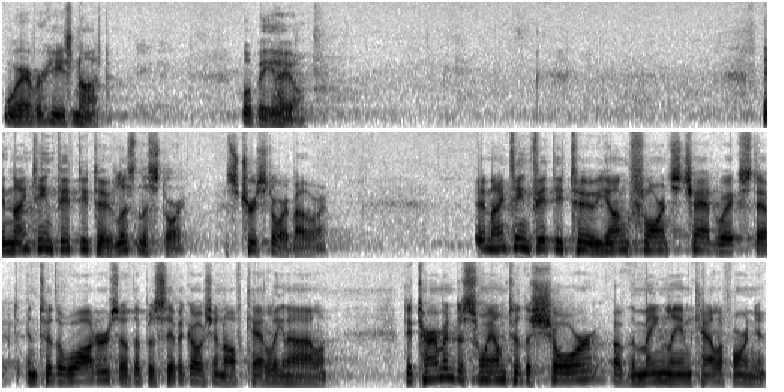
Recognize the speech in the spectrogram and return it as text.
Wherever He's not will be hell. In 1952, listen to the story. It's a true story, by the way. In 1952, young Florence Chadwick stepped into the waters of the Pacific Ocean off Catalina Island, determined to swim to the shore of the mainland California.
